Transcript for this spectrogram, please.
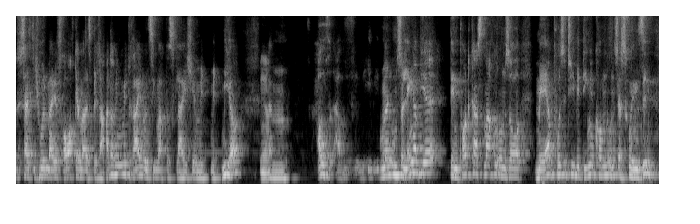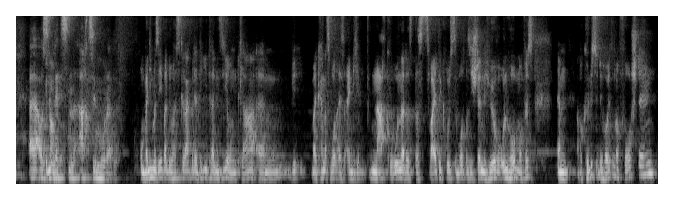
das heißt, ich hole meine Frau auch gerne mal als Beraterin mit rein und sie macht das Gleiche mit, mit mir. Ja. Ähm, auch, ich meine, umso länger wir den Podcast machen, umso mehr positive Dinge kommen uns ja so in den Sinn äh, aus genau. den letzten 18 Monaten. Und wenn ich mal sehe, weil du hast gesagt mit der Digitalisierung, klar, ähm, wie, man kann das Wort als eigentlich nach Corona das, das zweite größte Wort, was ich ständig höre, und Homeoffice. Ähm, aber könntest du dir heute noch vorstellen,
